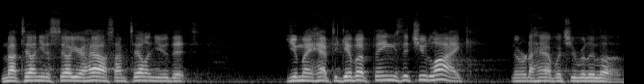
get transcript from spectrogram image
I'm not telling you to sell your house. I'm telling you that you may have to give up things that you like in order to have what you really love.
